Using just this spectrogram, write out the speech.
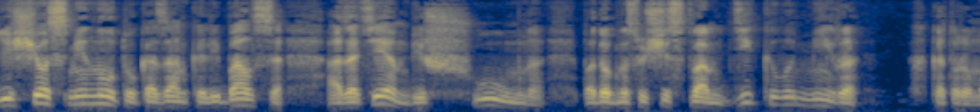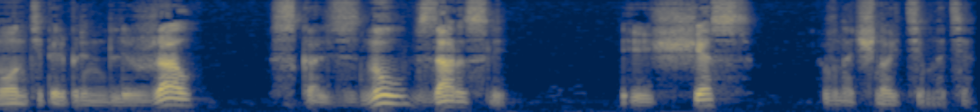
Еще с минуту казан колебался, а затем бесшумно, подобно существам дикого мира, к которому он теперь принадлежал, скользнул в заросли и исчез в ночной темноте.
